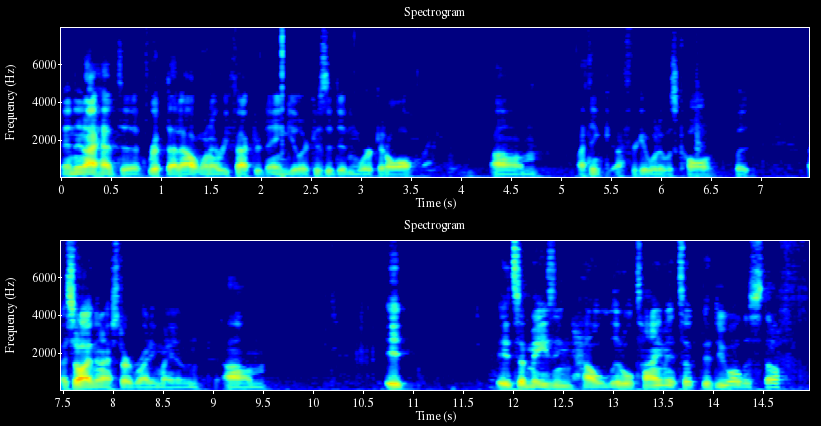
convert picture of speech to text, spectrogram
and then I had to rip that out when I refactored to Angular because it didn't work at all. Um, I think I forget what it was called, but I so I, then I started writing my own. Um, it it's amazing how little time it took to do all this stuff.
